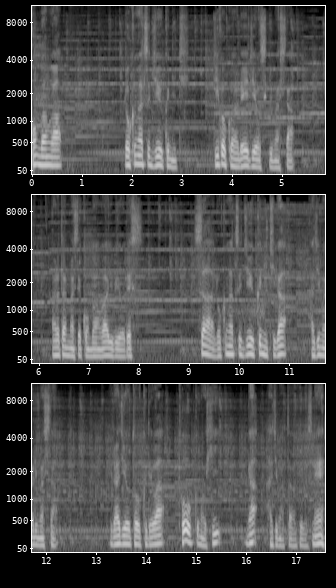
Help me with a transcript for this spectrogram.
こんばんは。6月19日。時刻は0時を過ぎました。改めましてこんばんは指輪です。さあ6月19日が始まりました。ラジオトークではトークの日が始まったわけですね。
